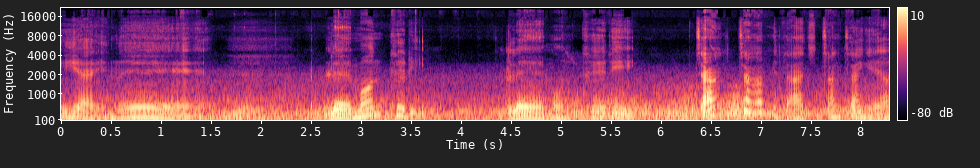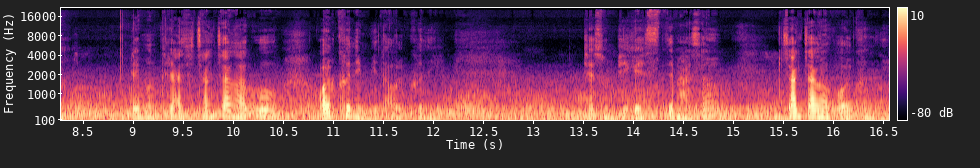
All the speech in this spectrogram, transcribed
이 아이는 레몬트리 레몬트리 짱짱합니다 아주 짱짱해요 레몬트리 아주 짱짱하고 얼큰입니다 얼큰이 제 손 비교했을 때 봐서 짱짱하고 얼큰이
